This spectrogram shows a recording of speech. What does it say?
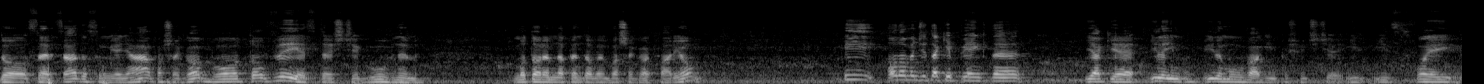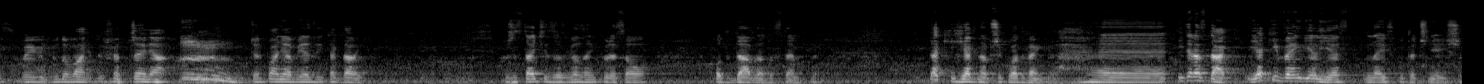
do serca, do sumienia waszego, bo to wy jesteście głównym motorem napędowym waszego akwarium i ono będzie takie piękne, jakie, ile, im, ile mu uwagi poświęcicie i, i swojej, budowania doświadczenia, czerpania wiedzy i tak dalej. Korzystajcie z rozwiązań, które są od dawna dostępne. Takich jak na przykład węgiel. Eee, I teraz tak, jaki węgiel jest najskuteczniejszy?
